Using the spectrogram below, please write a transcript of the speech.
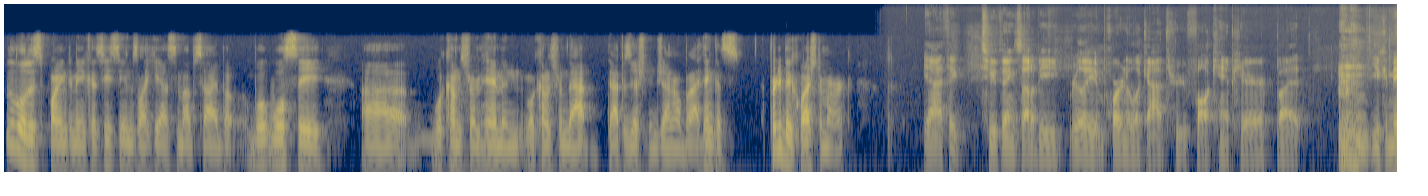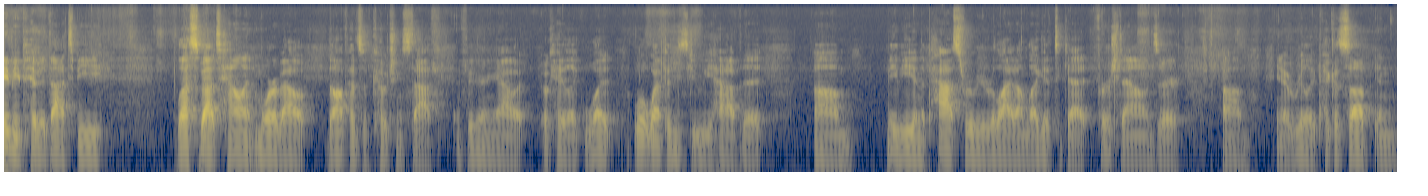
a little disappointing to me because he seems like he has some upside. But we'll we'll see uh, what comes from him and what comes from that that position in general. But I think it's a pretty big question mark. Yeah, I think two things that'll be really important to look at through fall camp here, but you can maybe pivot that to be less about talent, more about the offensive coaching staff and figuring out okay, like what what weapons do we have that um, maybe in the past where we relied on Leggett to get first downs or um, you know really pick us up in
